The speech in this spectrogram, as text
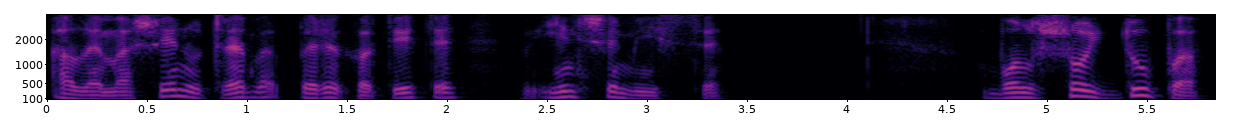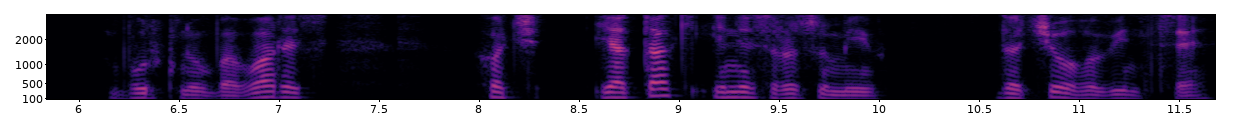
але машину треба перекотити в інше місце. Большой дупа, буркнув баварець, хоч я так і не зрозумів, до чого він це.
